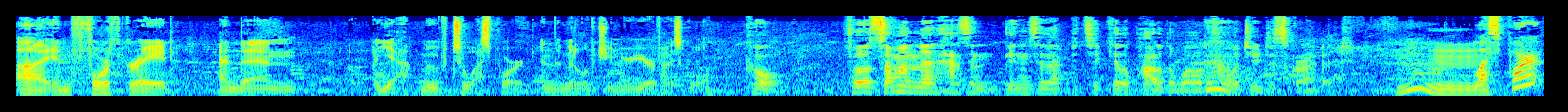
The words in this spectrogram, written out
uh, in fourth grade, and then, yeah, moved to Westport in the middle of junior year of high school. Cool. For someone that hasn't been to that particular part of the world, Mm. how would you describe it? Westport,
